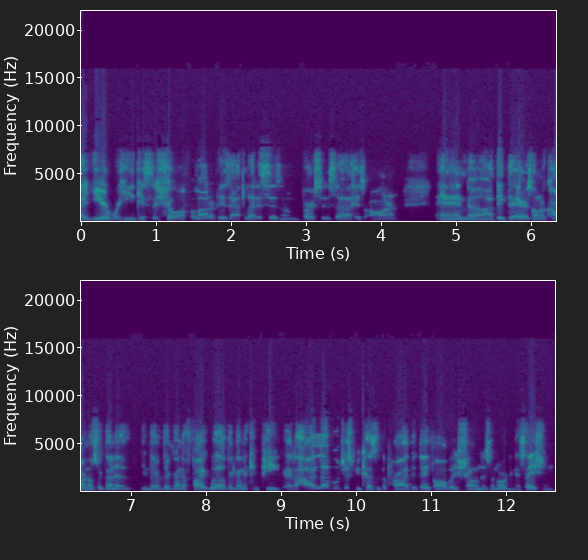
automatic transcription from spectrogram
a year where he gets to show off a lot of his athleticism versus uh, his arm. And uh, I think the Arizona Cardinals are gonna, you know, they're gonna fight well. They're gonna compete at a high level just because of the pride that they've always shown as an organization.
